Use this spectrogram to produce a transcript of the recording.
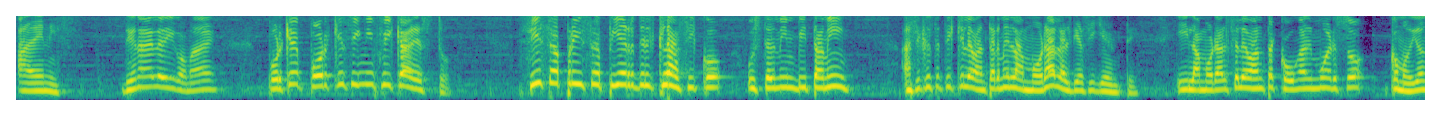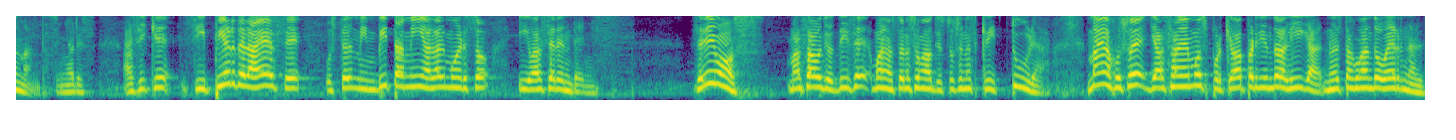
a Denis. De una vez le digo, mae. ¿Por qué? ¿Por qué significa esto? Si Saprissa pierde el clásico, usted me invita a mí. Así que usted tiene que levantarme la moral al día siguiente. Y la moral se levanta con un almuerzo como Dios manda, señores. Así que si pierde la S, usted me invita a mí al almuerzo y va a ser en Denis. Seguimos. Más audios. Dice, bueno, esto no es un audio, esto es una escritura. Mae, Josué, ya sabemos por qué va perdiendo la liga. No está jugando Bernal.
